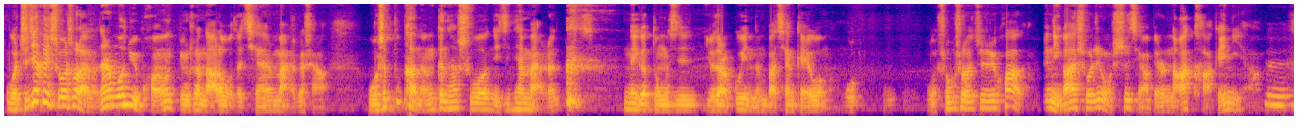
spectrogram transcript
我直接可以说出来的。但是我女朋友，比如说拿了我的钱买了个啥，我是不可能跟她说，你今天买了那个东西有点贵，你能把钱给我吗？我我说不出来这句话的。就你刚才说这种事情啊，比如拿卡给你啊，嗯，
